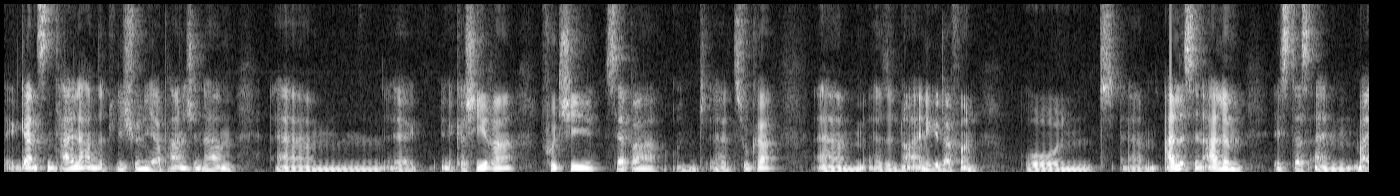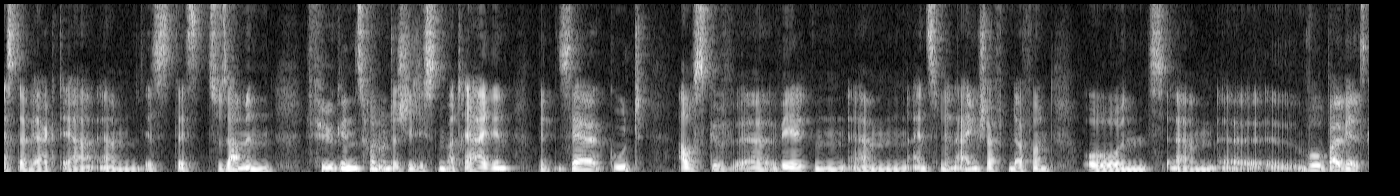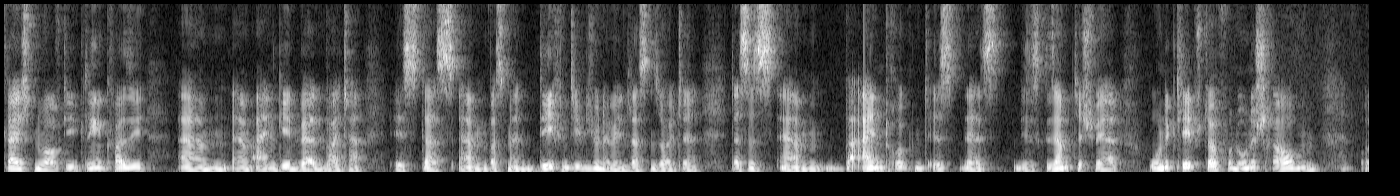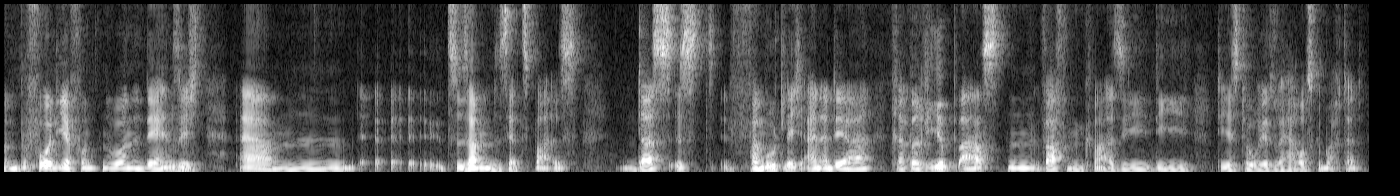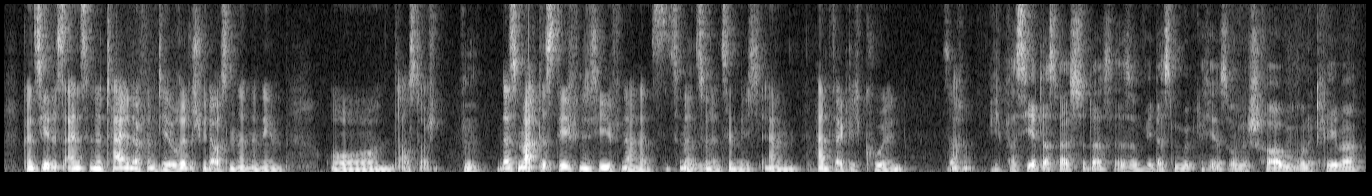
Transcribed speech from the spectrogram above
Die ganzen Teile haben natürlich schöne japanische Namen. Ähm, äh, Kashira, Fuji, Seppa und äh, Tsuka ähm, sind nur einige davon. Und ähm, alles in allem ist das ein Meisterwerk der, ähm, des, des Zusammenfügens von unterschiedlichsten Materialien mit sehr gut ausgewählten ähm, einzelnen Eigenschaften davon. Und ähm, äh, wobei wir jetzt gleich nur auf die Klinge quasi ähm, ähm, eingehen werden weiter, ist das, ähm, was man definitiv nicht unerwähnt lassen sollte, dass es ähm, beeindruckend ist, dass dieses gesamte Schwert ohne Klebstoff und ohne Schrauben, und bevor die erfunden wurden in der Hinsicht, mhm. äh, zusammensetzbar ist. Das ist vermutlich einer der reparierbarsten Waffen quasi, die die Historie so herausgebracht hat. Du kannst jedes einzelne Teil davon theoretisch wieder auseinandernehmen und austauschen. Hm. Das macht es definitiv nach einer, zu, einer, zu einer ziemlich ähm, handwerklich coolen Sache. Wie passiert das, weißt du das? Also wie das möglich ist, ohne Schrauben, ohne Kleber?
